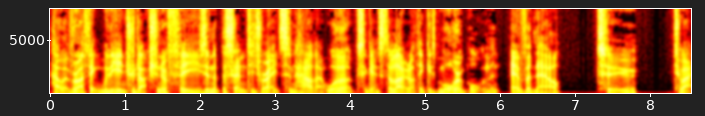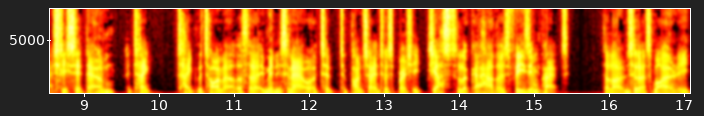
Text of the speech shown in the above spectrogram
However, I think with the introduction of fees and the percentage rates and how that works against the loan, I think it's more important than ever now to, to actually sit down and take, take the time out of the 30 minutes an hour to, to punch that into a spreadsheet just to look at how those fees impact the loan. So that's my only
